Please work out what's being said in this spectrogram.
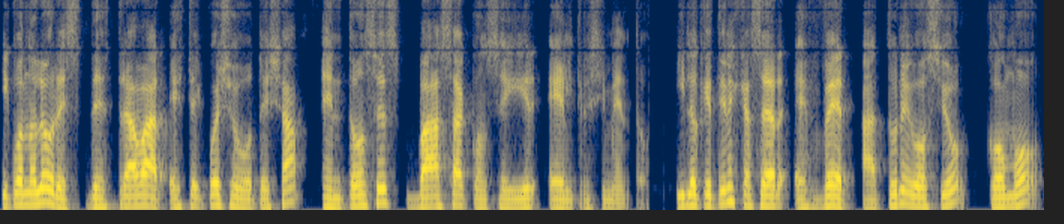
Y cuando logres destrabar este cuello de botella, entonces vas a conseguir el crecimiento. Y lo que tienes que hacer es ver a tu negocio como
